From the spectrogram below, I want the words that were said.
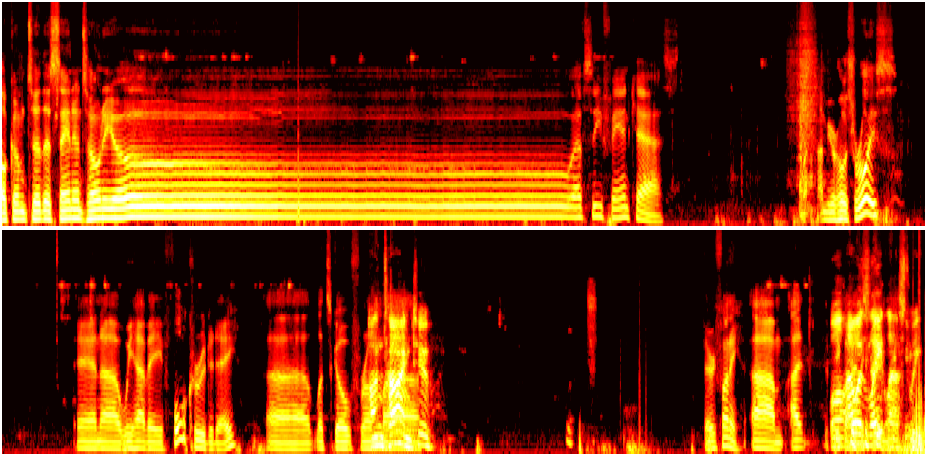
welcome to the San Antonio FC Fancast. I'm your host, Royce, and uh, we have a full crew today. Uh, let's go from on time uh, too. Very funny. Um, I, Well, I was late last week.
